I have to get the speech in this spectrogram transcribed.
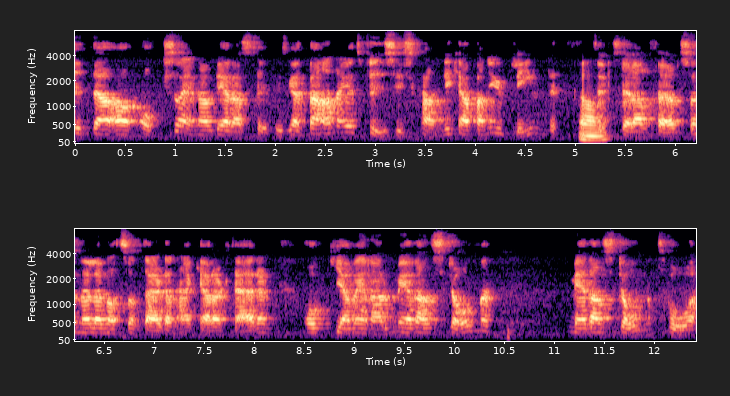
lite av, också en av deras typiska... För han har ju ett fysiskt handikapp. Han är ju blind. Ja. Typ sedan födseln eller något sånt där, den här karaktären. Och jag menar, medans de, medans de två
